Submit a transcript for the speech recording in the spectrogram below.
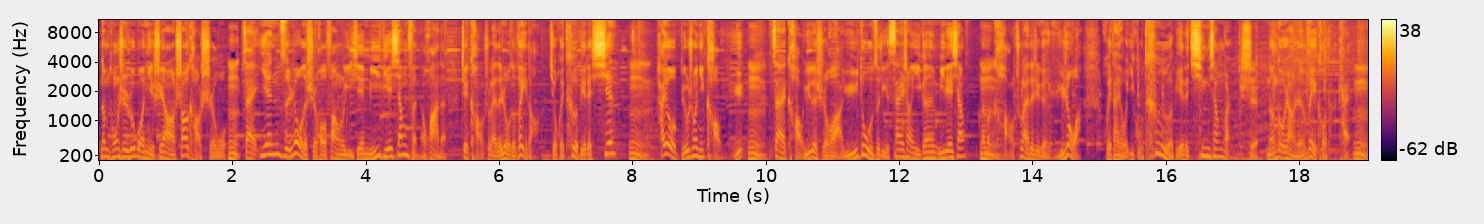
那么同时，如果你是要烧烤食物，嗯，在腌制肉的时候放入一些迷迭香粉的话呢，这烤出来的肉的味道就会特别的鲜。嗯，还有比如说你烤鱼，嗯，在烤鱼的时候啊，鱼肚子里塞上一根迷迭香，那么烤出来的这个鱼肉啊，会带有一股特别的清香味儿，是能够让人胃口打开。嗯。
